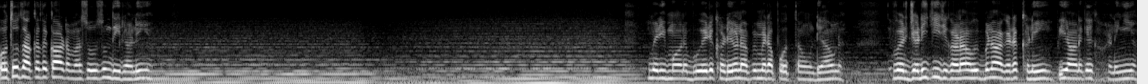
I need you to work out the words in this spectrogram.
ਉੱਥੋਂ ਤੱਕ ਤੇ ਘਾਟ ਮਹਿਸੂਸ ਹੁੰਦੀ ਰਹਿਣੀ ਆ। ਮੇਰੀ ਮਾਂ ਨੇ ਬੂਹੇ 'ਚ ਖੜੇ ਹੋਣਾ ਵੀ ਮੇਰਾ ਪੁੱਤ ਆਉਣ ਡਿਆ ਹੁਣ। ਤੇ ਫਿਰ ਜਿਹੜੀ ਚੀਜ਼ ਖਾਣਾ, ਉਹ ਬਣਾ ਕੇ ਰੱਖਣੀ, ਵੀ ਆਣ ਕੇ ਖਾਣੀ ਆ।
